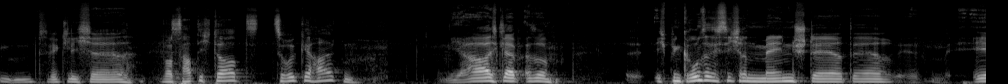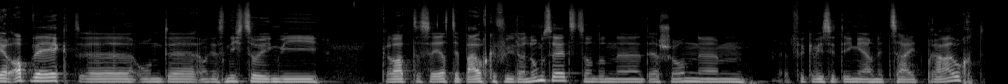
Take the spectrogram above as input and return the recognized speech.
wirklich. Äh, Was hat dich dort zurückgehalten? Ja, ich glaube, also ich bin grundsätzlich sicher ein Mensch, der, der eher abwägt äh, und, äh, und jetzt nicht so irgendwie gerade das erste Bauchgefühl dann umsetzt, sondern äh, der schon ähm, für gewisse Dinge auch eine Zeit braucht.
